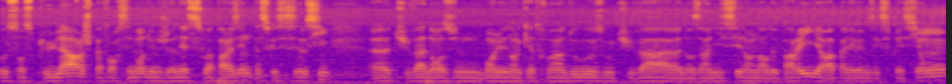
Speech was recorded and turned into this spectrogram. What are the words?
au, sens plus large, pas forcément d'une jeunesse soit parisienne, parce que c'est ça aussi. Euh, tu vas dans une banlieue dans le 92 ou tu vas euh, dans un lycée dans le nord de Paris, il n'y aura pas les mêmes expressions.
